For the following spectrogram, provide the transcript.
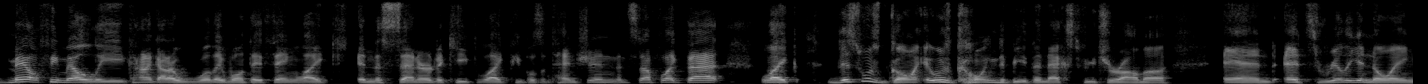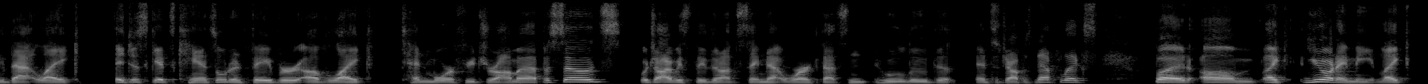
male female lead kind of got a will they won't they thing like in the center to keep like people's attention and stuff like that like this was going it was going to be the next futurama and it's really annoying that like it just gets canceled in favor of like 10 more Futurama episodes, which obviously they're not the same network. That's Hulu, the Inside Job is Netflix. But um, like you know what I mean? Like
